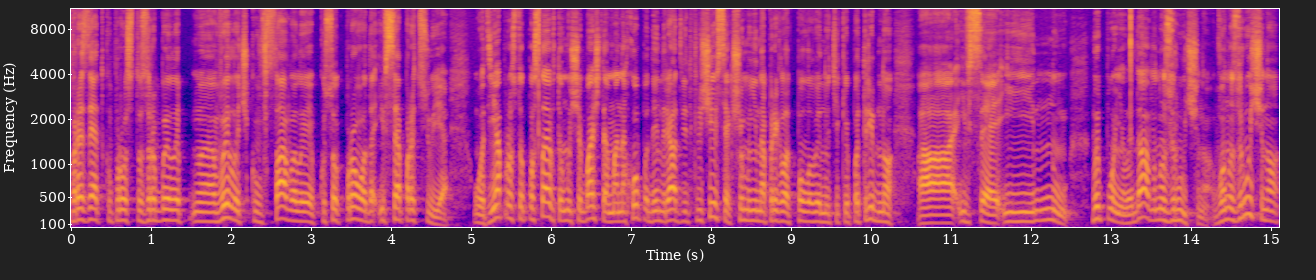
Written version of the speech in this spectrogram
в розетку просто зробили е, вилочку, вставили кусок провода і все працює. От я просто поставив, тому що бачите, в мене хоп, один ряд відключився. Якщо мені, наприклад, половину тільки потрібно, а, і все. І ну, ви поняли, да? воно зручно. Воно зручно.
